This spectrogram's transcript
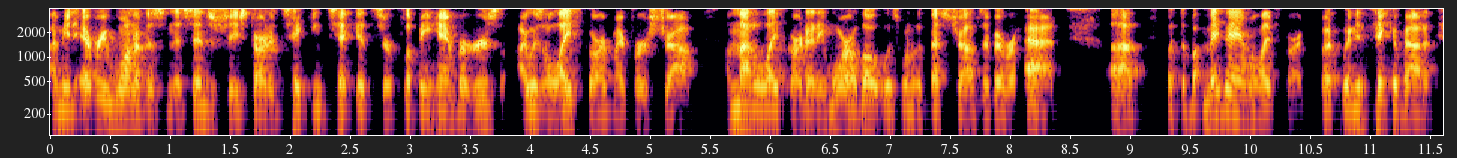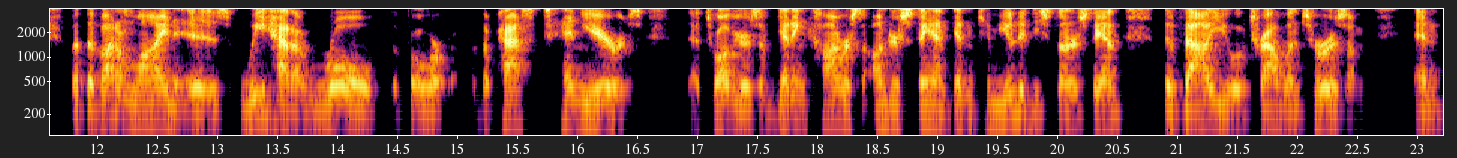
I mean, every one of us in this industry started taking tickets or flipping hamburgers. I was a lifeguard my first job. I'm not a lifeguard anymore, although it was one of the best jobs I've ever had. Uh, but the, maybe I am a lifeguard. But when you think about it, but the bottom line is we had a role for the past 10 years uh, 12 years of getting Congress to understand, getting communities to understand the value of travel and tourism and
